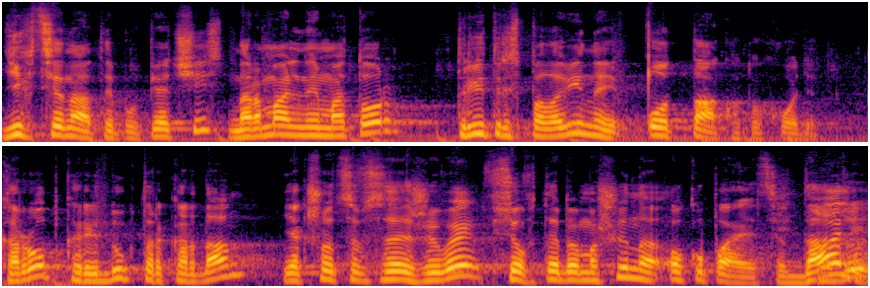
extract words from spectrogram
їх ціна типу 5-6, нормальний мотор. 3-3,5 от так от уходять. Коробка, редуктор, кардан. Якщо це все живе, все, в тебе машина окупається. Далі Ду-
